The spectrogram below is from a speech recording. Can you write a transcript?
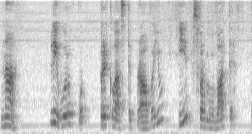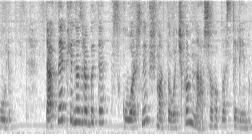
на ліву руку, прикласти правою і сформувати кулю. Так необхідно зробити з кожним шматочком нашого пластиліну.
